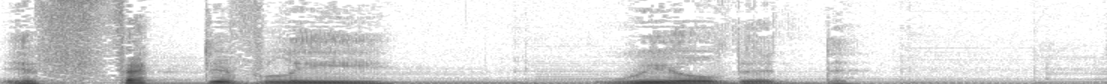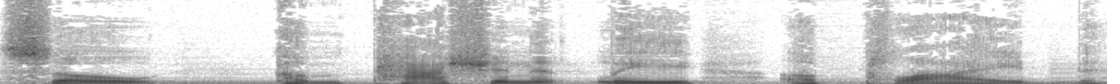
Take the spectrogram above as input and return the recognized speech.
effectively wielded, so compassionately applied.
